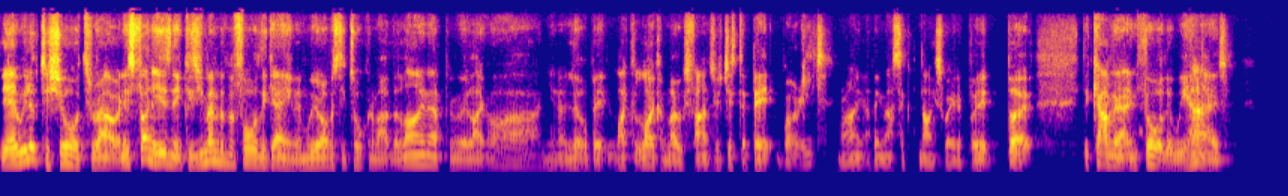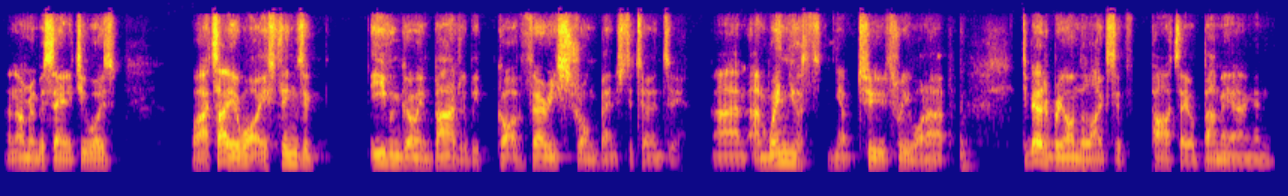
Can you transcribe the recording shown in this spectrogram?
Yeah, we looked assured throughout. And it's funny, isn't it? Because you remember before the game, and we were obviously talking about the lineup, and we were like, oh, you know, a little bit like like most fans, we're just a bit worried, right? I think that's a nice way to put it. But the caveat in thought that we had, and I remember saying it to you was, well, I tell you what, if things are even going badly, we've got a very strong bench to turn to. Um, and when you're, you know, two, three, one up, to be able to bring on the likes of Partey or Bameyang, and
